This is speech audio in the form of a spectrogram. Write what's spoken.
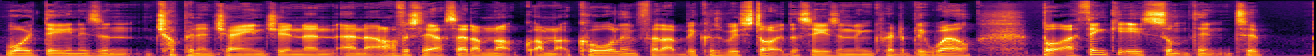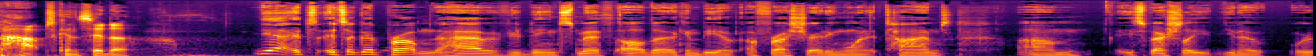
why Dean isn't chopping and changing, and, and obviously I said I'm not I'm not calling for that because we've started the season incredibly well, but I think it is something to perhaps consider. Yeah, it's it's a good problem to have if you're Dean Smith, although it can be a, a frustrating one at times. Um, especially, you know, we're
